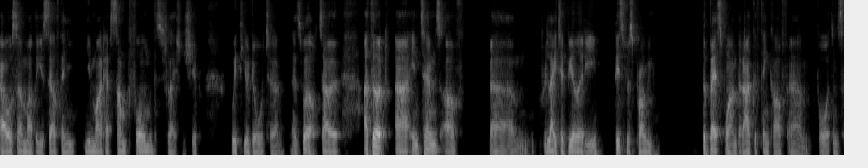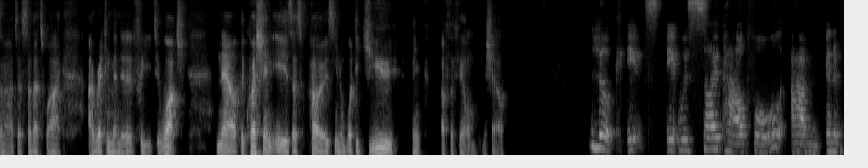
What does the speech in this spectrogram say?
are also a mother yourself, then you might have some form of this relationship with your daughter as well. So I thought, uh, in terms of um, relatability, this was probably the best one that I could think of um, for Autumn Sonata. So that's why I recommended it for you to watch. Now, the question is, I suppose, you know, what did you think of the film, Michelle? Look, it's it was so powerful, um, and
